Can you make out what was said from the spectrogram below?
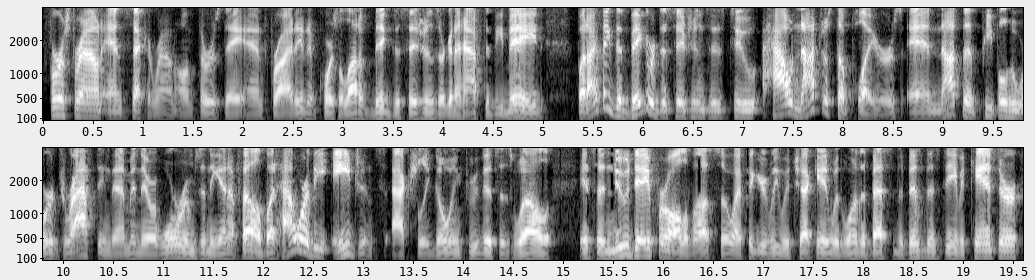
first round and second round on Thursday and Friday. And of course, a lot of big decisions are going to have to be made. But I think the bigger decisions is to how not just the players and not the people who are drafting them in their war rooms in the NFL, but how are the agents actually going through this as well? It's a new day for all of us, so I figured we would check in with one of the best in the business, David Canter.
